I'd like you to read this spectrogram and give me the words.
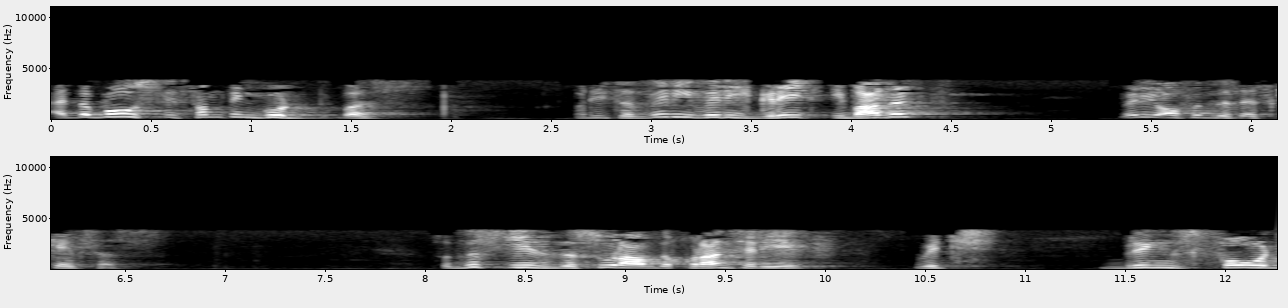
at the most it's something good, bas. But it's a very, very great ibadat. Very often this escapes us. So this is the surah of the Quran Sharif, which brings forward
